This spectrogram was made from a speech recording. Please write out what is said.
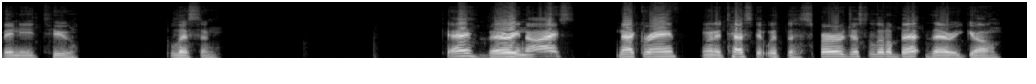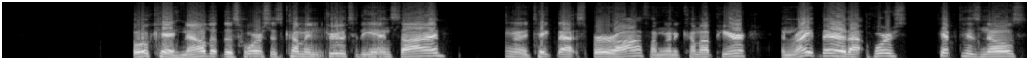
they need to listen. Okay very nice. Neck rein. I'm going to test it with the spur just a little bit. There we go. Okay now that this horse is coming true to the inside i'm going to take that spur off. I'm going to come up here and right there that horse tipped his nose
